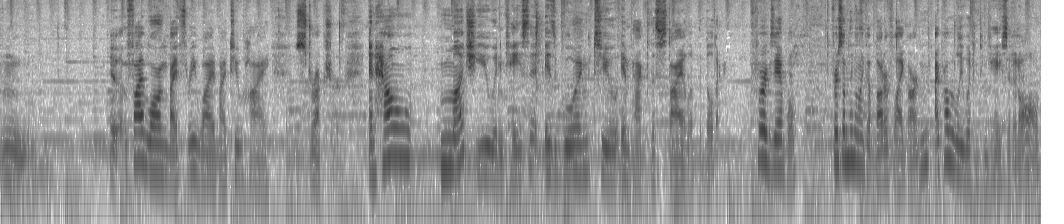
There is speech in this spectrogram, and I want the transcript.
Mm, uh, 5 long by 3 wide by 2 high structure. And how much you encase it is going to impact the style of the building. For example, for something like a butterfly garden, I probably wouldn't encase it at all.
